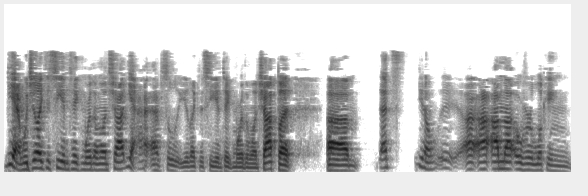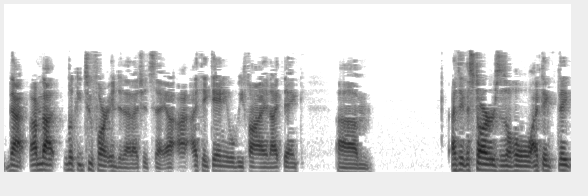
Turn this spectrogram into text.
yeah, would you like to see him take more than one shot? Yeah, absolutely. You'd like to see him take more than one shot. But um, that's, you know, I, I'm not overlooking that. I'm not looking too far into that, I should say. I, I think Danny will be fine. I think. Um, I think the starters as a whole, I think they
